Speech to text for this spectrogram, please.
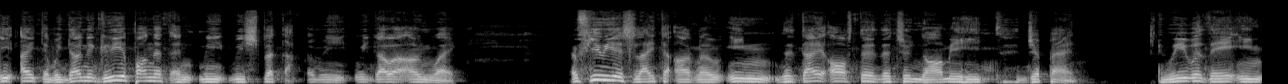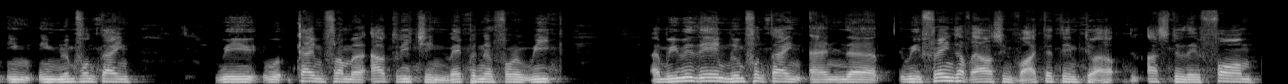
ate, and we don't agree upon it, and we we split up and we we go our own way. A few years later, Arno, in the day after the tsunami hit Japan, we were there in in in Bloemfontein. We came from an outreach in Wepener for a week. And we were there in Bloemfontein, and uh, we friends of ours invited them to us to their farm.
